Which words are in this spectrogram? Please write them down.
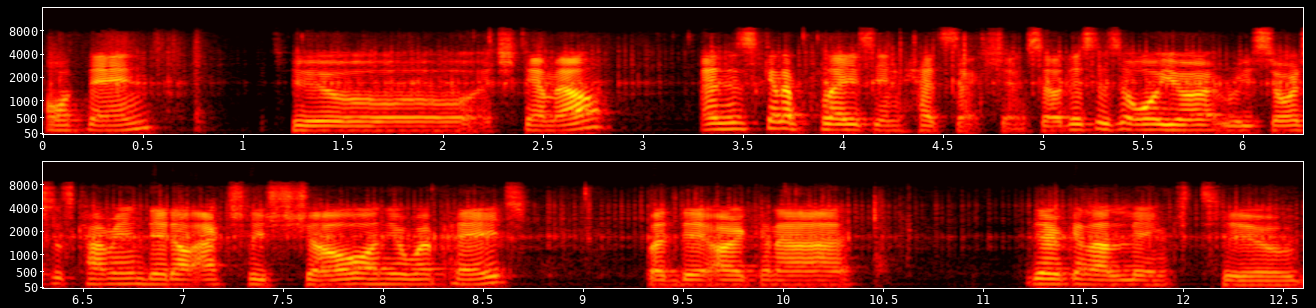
whole thing to HTML and it's going to place in head section. So this is all your resources coming. They don't actually show on your web page, but they are gonna they're gonna link to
